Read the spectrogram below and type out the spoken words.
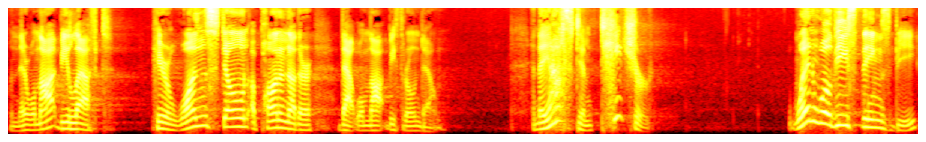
when there will not be left here one stone upon another that will not be thrown down. And they asked him, Teacher, when will these things be?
